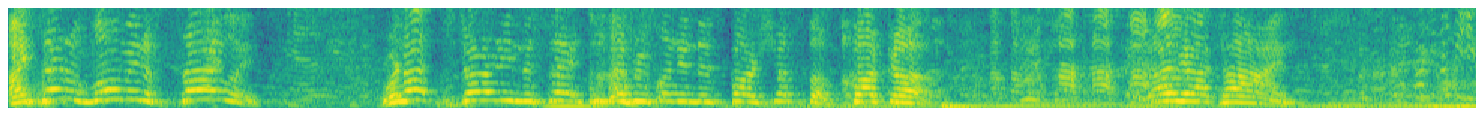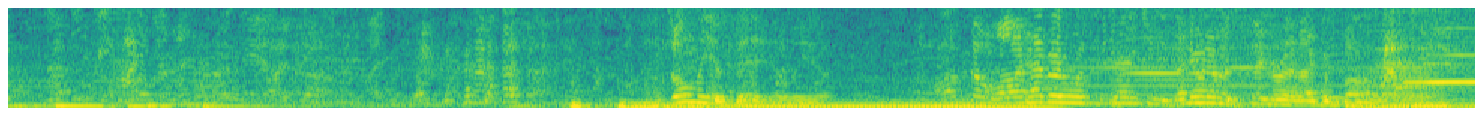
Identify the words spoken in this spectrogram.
I said a moment of silence. We're not starting the set until everyone in this bar shuts the fuck up. I've got time. It's only a bit, Ilya. Also, while I have everyone's attention, does anyone have a cigarette I can bum?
